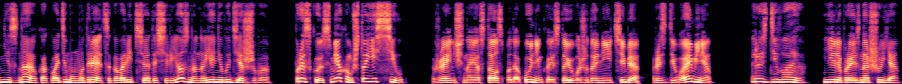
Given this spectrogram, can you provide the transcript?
Не знаю, как Вадим умудряется говорить все это серьезно, но я не выдерживаю. Прыскаю смехом, что есть сил. «Женщина, я встал с подоконника и стою в ожидании тебя. Раздевай меня». «Раздеваю», — еле произношу я.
